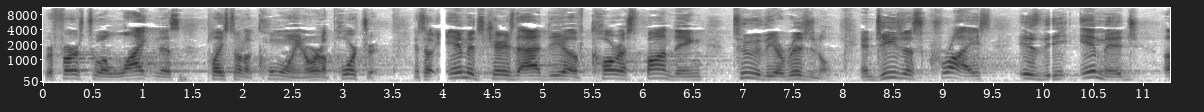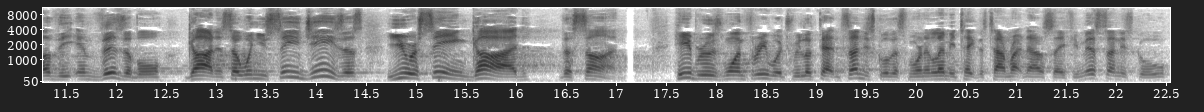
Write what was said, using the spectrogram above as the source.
refers to a likeness placed on a coin or in a portrait. And so image carries the idea of corresponding to the original. And Jesus Christ is the image of the invisible God. And so when you see Jesus, you are seeing God the Son. Hebrews 1 3, which we looked at in Sunday school this morning. Let me take this time right now to say if you missed Sunday school,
